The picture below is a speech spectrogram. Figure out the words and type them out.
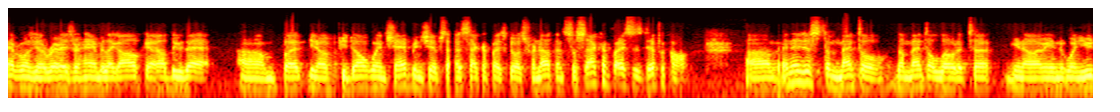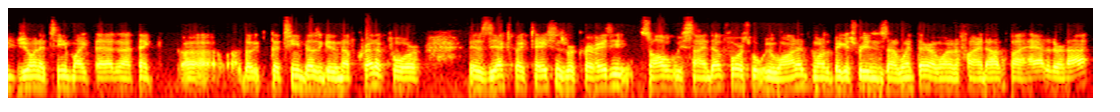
everyone's going to raise their hand and be like, oh, okay, I'll do that. Um, but you know, if you don't win championships, that sacrifice goes for nothing. So sacrifice is difficult, um, and then just the mental, the mental load it took. You know, I mean, when you join a team like that, and I think uh, the, the, team doesn't get enough credit for, is the expectations were crazy. It's all we signed up for. It's what we wanted. One of the biggest reasons I went there, I wanted to find out if I had it or not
